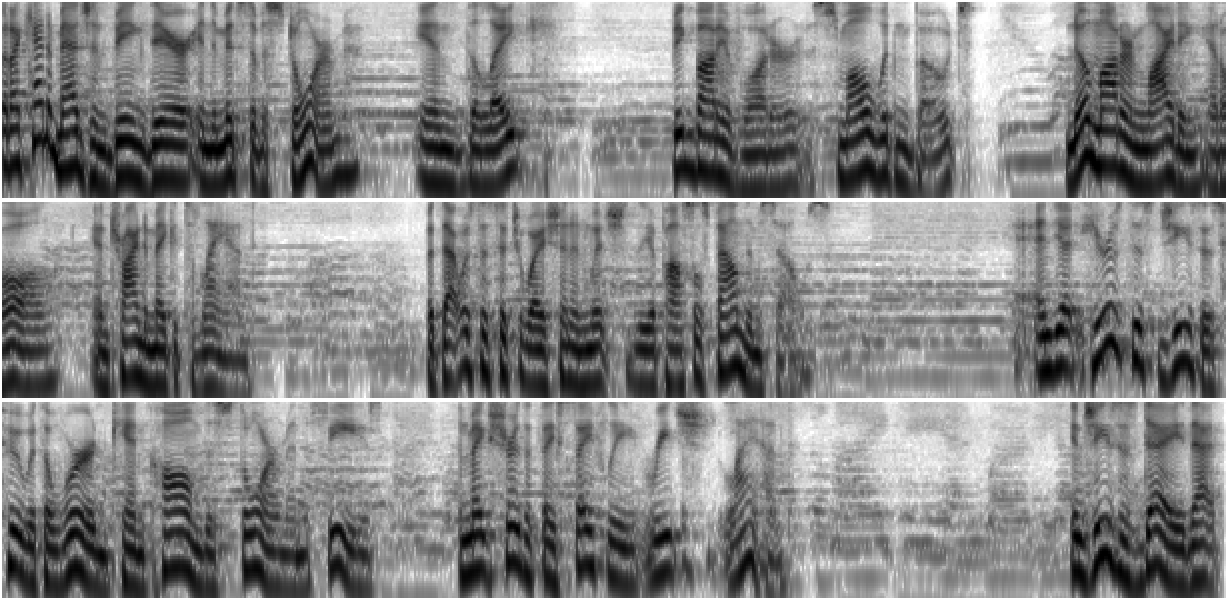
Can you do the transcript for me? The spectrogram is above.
But I can't imagine being there in the midst of a storm, in the lake, big body of water, small wooden boat, no modern lighting at all, and trying to make it to land. But that was the situation in which the apostles found themselves. And yet, here is this Jesus who, with a word, can calm the storm and the seas and make sure that they safely reach land. In Jesus' day, that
